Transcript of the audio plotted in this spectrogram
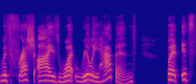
with fresh eyes what really happened but it's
